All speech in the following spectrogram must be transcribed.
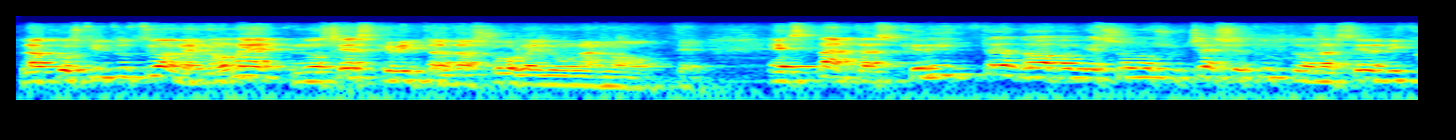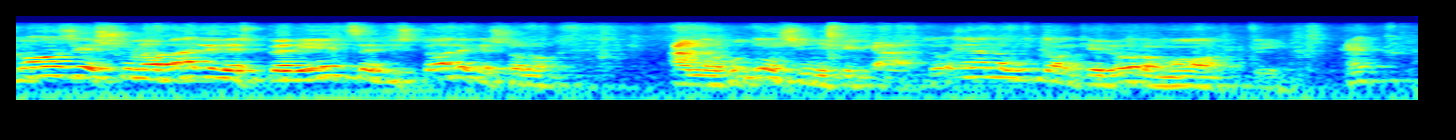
La Costituzione non, è, non si è scritta da sola in una notte, è stata scritta dopo che sono successe tutta una serie di cose sulla base di esperienze e di storie che sono, hanno avuto un significato e hanno avuto anche i loro morti. Eh?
